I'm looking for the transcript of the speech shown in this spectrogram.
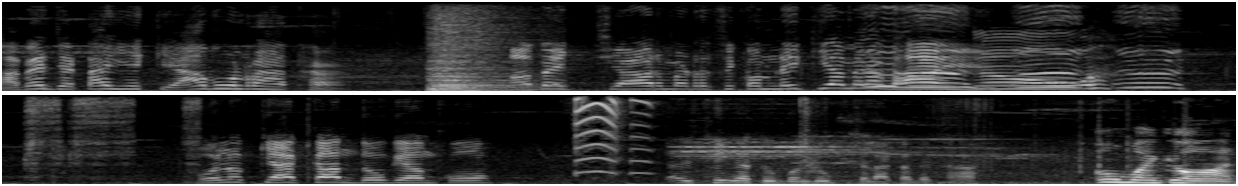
अबे जटा ये क्या बोल रहा था? अबे चार मर्डर से कम नहीं किया मेरा भाई। No. बोलो क्या काम दोगे हमको? ठीक है तू बंदूक चला कर देखा। Oh my god.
